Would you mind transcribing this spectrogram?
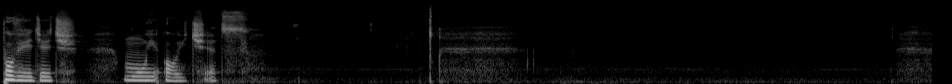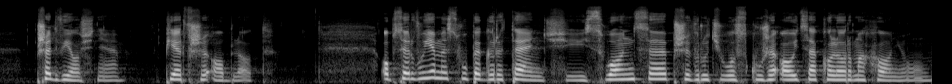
powiedzieć mój ojciec. Przedwiośnie, pierwszy oblot. Obserwujemy słupek rtęci. Słońce przywróciło skórze ojca kolor machoniu.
